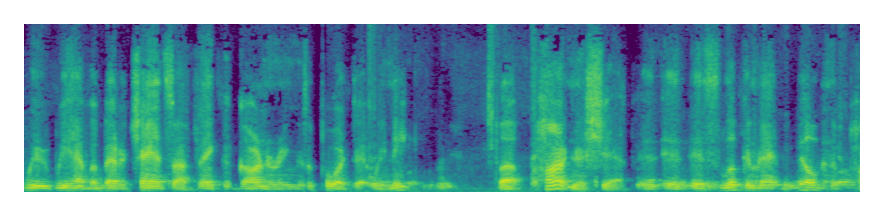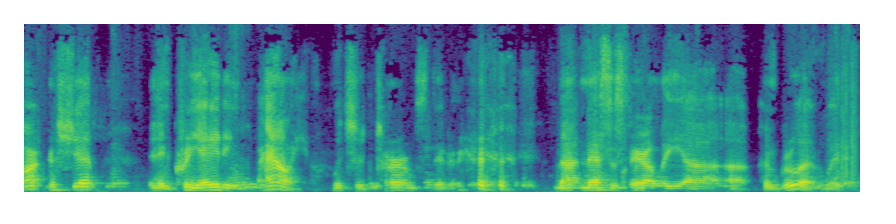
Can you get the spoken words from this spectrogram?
we we have a better chance, I think, of garnering the support that we need. But partnership is looking at building a partnership and creating value, which are terms that are not necessarily uh, uh, congruent with,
